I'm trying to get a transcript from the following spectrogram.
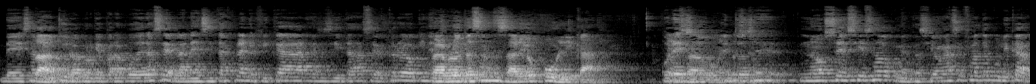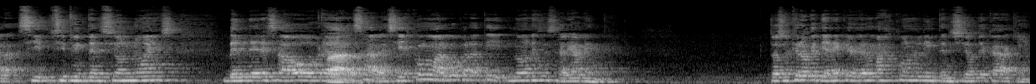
de esa Claro. pintura, porque para poder hacerla necesitas planificar, necesitas hacer croquis. Pero pregunta es necesario publicar. por eso, entonces no sé si esa documentación hace falta publicarla. Si, si tu intención no es vender esa obra, Claro. ¿sabes? Si es como algo para ti, no necesariamente. Entonces creo que tiene que ver más con la intención de cada quien.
